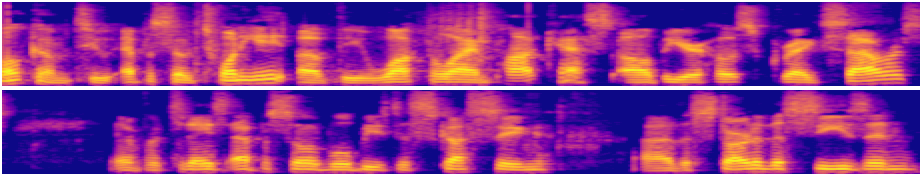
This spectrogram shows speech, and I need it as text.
Welcome to episode 28 of the Walk the Line podcast. I'll be your host, Greg Sowers. And for today's episode, we'll be discussing uh, the start of the season,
